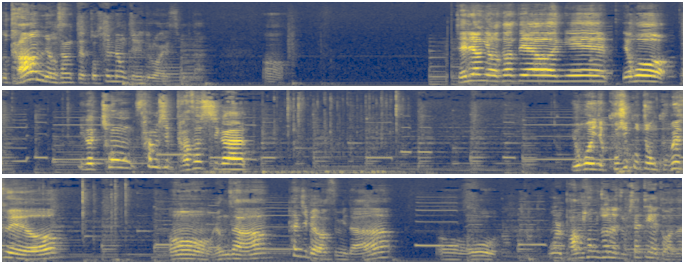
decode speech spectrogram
또 다음 영상 때 또 설명드리도록 하겠습니다. 어. 재령이 어서 오세요, 형님. 요거 이거 총 35시간 요거 이제 99.9배수예요. 어, 영상 편집해 왔습니다. 어, 오. 오늘 방송 전에 좀 세팅해서 왔나.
